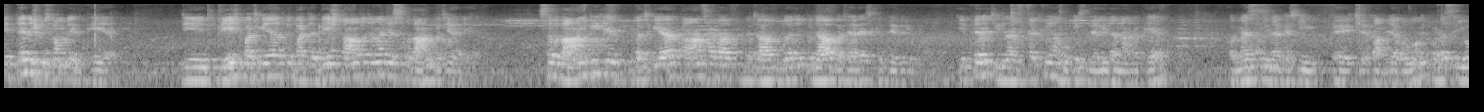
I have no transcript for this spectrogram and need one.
ਇਹ ਤਿੰਨ ਇਸ਼ੂ ਸਾਹਮਣੇ ਰੱਖੇ ਆ। ਜੇ ਦੇਸ਼ ਬਚ ਗਿਆ ਤੇ ਬਚ ਦੇਸ਼ ਤਾਂ ਬਚਣਾ ਜੇ ਸੰਵਿਧਾਨ ਬਚਿਆ ਰਿਹਾ। ਸੰਵਿਧਾਨ ਵੀ ਜੇ ਬਚ ਗਿਆ ਤਾਂ ਸਾਡਾ ਬਚਾਅ ਪੂਰਾ ਜੇ ਪੰਜਾਬ ਬਚਿਆ ਰਿਹਾ ਇਸ ਖਿੱਤੇ ਦੇ ਲੋਕਾਂ ਇਹ ਤਿੰਨ ਚੀਜ਼ਾਂ ਇਕੱਠੀਆਂ ਹੋ ਕੇ ਇਸ ਰੈਲੀ ਦਾ ਨਾਮ ਰੱਖਿਆ ਔਰ ਮੈਂ ਸਮਝਦਾ ਕਿ ਅਸੀਂ ਕਾਮਯਾਬ ਹੋਵਾਂਗੇ। ਤੁਹਾਡਾ ਸਹਿਯੋਗ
